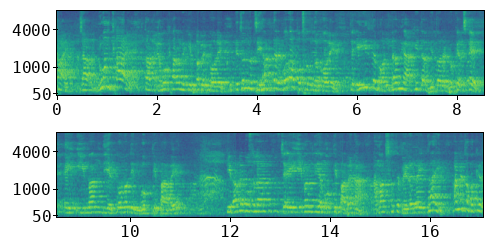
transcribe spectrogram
খায়, যার নুন খায়, তার নেমো খারামি কীভাবে করে? এজন্য জিহাদটারে বড় পছন্দ করে তো এই যে ভণ্ডামি আকিদা ভিতরে ঢুকেছে, এই ইমান দিয়ে কোনোদিন মুক্তি পাবে কীভাবে বুঝলাম যে এই ইমান দিয়ে মুক্তি পাবে না? আমার সাথে মেলে নাই, তাই আমি তো হকের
